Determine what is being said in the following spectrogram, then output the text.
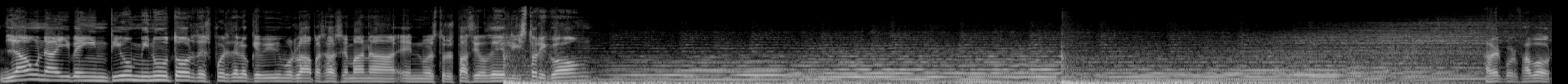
La una y 21 minutos después de lo que vivimos la pasada semana en nuestro espacio del Historicón. A ver, por favor,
